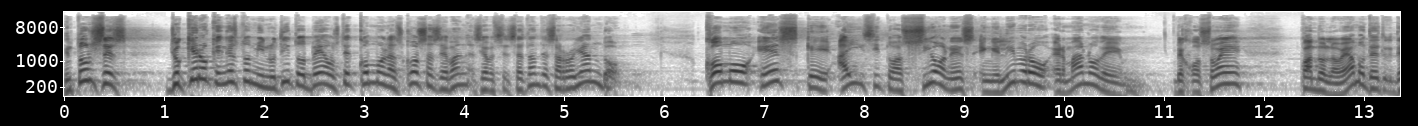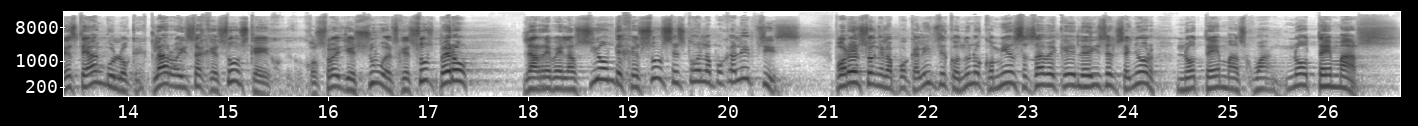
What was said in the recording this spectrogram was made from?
Entonces, yo quiero que en estos minutitos vea usted cómo las cosas se, van, se están desarrollando cómo es que hay situaciones en el libro, hermano, de, Josué, cuando lo veamos de, este ángulo, que claro, está Jesús, que Josué Yeshua es Jesús, pero la revelación de Jesús es todo el Apocalipsis. Por eso en el Apocalipsis, cuando uno comienza, ¿sabe qué le dice el Señor? No temas, Juan, no temas.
